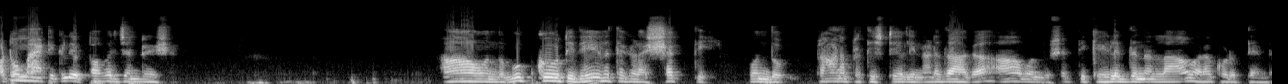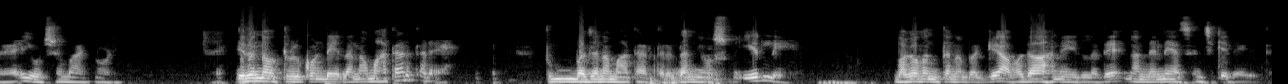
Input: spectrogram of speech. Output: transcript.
ಆಟೋಮ್ಯಾಟಿಕಲಿ ಪವರ್ ಜನರೇಷನ್ ಆ ಒಂದು ಮುಕ್ಕೋಟಿ ದೇವತೆಗಳ ಶಕ್ತಿ ಒಂದು ಪ್ರಾಣ ಪ್ರತಿಷ್ಠೆಯಲ್ಲಿ ನಡೆದಾಗ ಆ ಒಂದು ಶಕ್ತಿ ಕೇಳಿದ್ದನ್ನೆಲ್ಲ ಹೊರ ಕೊಡುತ್ತೆ ಅಂದ್ರೆ ಯೋಚನೆ ಮಾಡಿ ನೋಡಿ. ಇದನ್ನ ನಾವು ತಿಳ್ಕೊಂಡೇ ಇಲ್ಲ, ನಾವು ಮಾತಾಡ್ತಾರೆ. ತುಂಬಾ ಜನ ಮಾತಾಡ್ತಾರೆ, ಧನ್ಯೋಸ್ಮಿ, ಇರ್ಲಿ. ಭಗವಂತನ ಬಗ್ಗೆ ಅವಗಾಹನೆ ಇಲ್ಲದೆ ನಾನು ನಿನ್ನೆ ಸಂಚಿಕೆ ಸಂಚಿಕೆಯಲ್ಲಿ ಹೇಳಿದ್ದೆ.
